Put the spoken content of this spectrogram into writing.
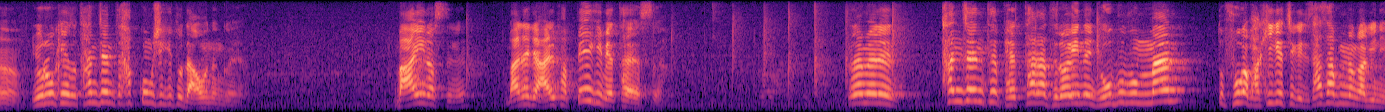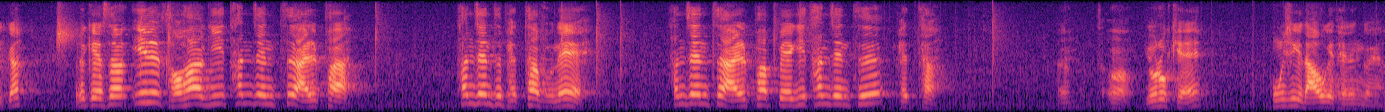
어. 요렇게 해서 탄젠트 합공식이 또 나오는 거예요. 마이너스는 만약에 알파 빼기 베타였어. 그러면은 탄젠트 베타가 들어있는 요 부분만 또 부가 바뀌겠지 그지? 사사분명각이니까. 이렇게 해서 1 더하기 탄젠트 알파 탄젠트 베타 분의 탄젠트 알파 빼기 탄젠트 베타. 어, 어 요렇게 공식이 나오게 되는 거야.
